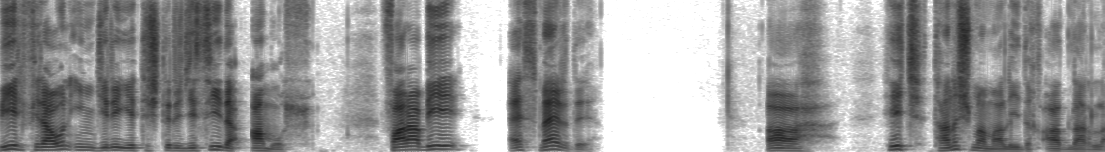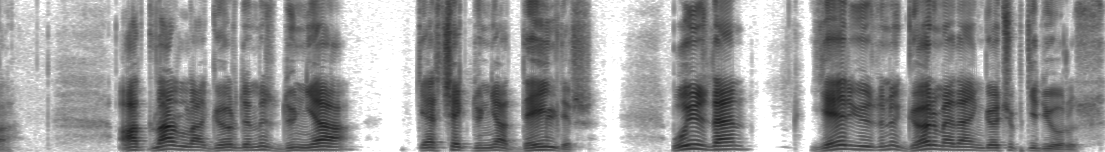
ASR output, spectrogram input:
Bir firavun inciri yetiştiricisiydi Amos. Farabi esmerdi. Ah, hiç tanışmamalıydık adlarla. Adlarla gördüğümüz dünya gerçek dünya değildir. Bu yüzden yeryüzünü görmeden göçüp gidiyoruz.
